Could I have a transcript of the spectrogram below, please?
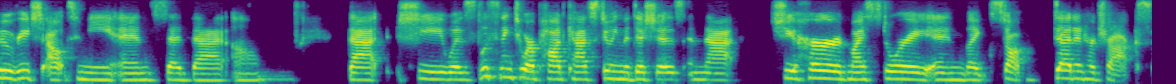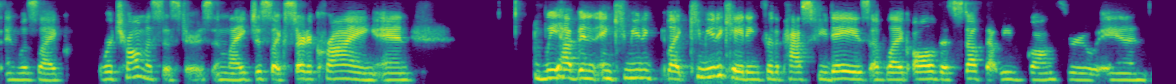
who reached out to me and said that um, that she was listening to our podcast, doing the dishes, and that she heard my story and like stopped dead in her tracks and was like, "We're trauma sisters," and like just like started crying. And we have been in communi- like communicating for the past few days of like all of this stuff that we've gone through. And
